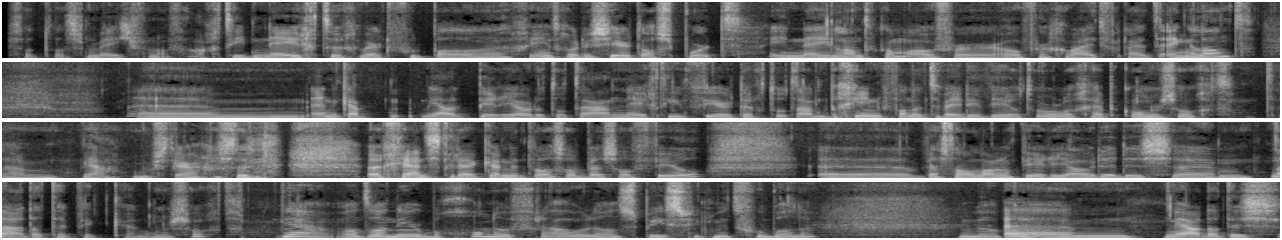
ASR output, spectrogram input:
dat was een beetje vanaf 1890 werd voetbal eh, geïntroduceerd als sport in Nederland. kwam over, overgewaaid vanuit Engeland. Um, en ik heb ja, de periode tot aan 1940, tot aan het begin van de Tweede Wereldoorlog heb ik onderzocht. Um, ja, moest ergens een, grens trekken en het was al best wel veel. Uh, best wel een lange periode, dus um, nou, dat heb ik uh, onderzocht. Ja, want wanneer begonnen vrouwen dan specifiek met voetballen? Um, ja, dat is,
